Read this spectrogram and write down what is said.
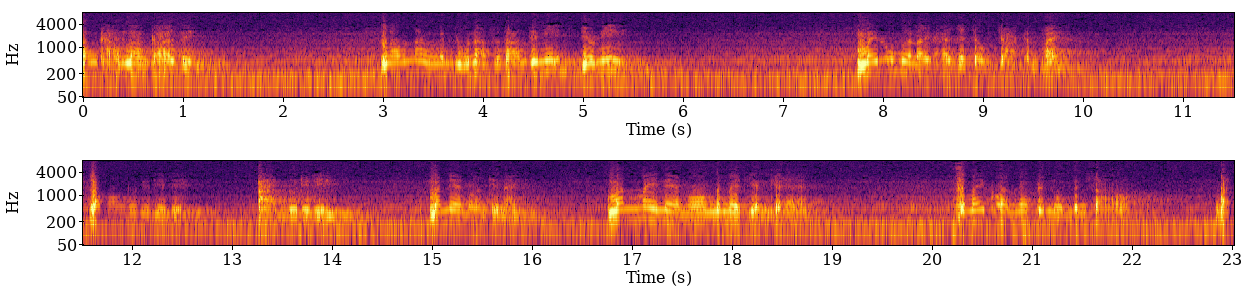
สังขารร่างกายสิ เรานั่งกันอยู่ณสถานที่นี้ เดี๋ยวนี้ ไม่รู้เมื่อไรใครจะจงจากกันไป เรามองดูดีๆสิ อ่านดูดีๆ มันแน่นอนที่ไหน มันไม่แน่นอนมันไม่เที่ยงแท้สมัยก่อนยังเป็นหนุ่มเป็นสาว บัด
